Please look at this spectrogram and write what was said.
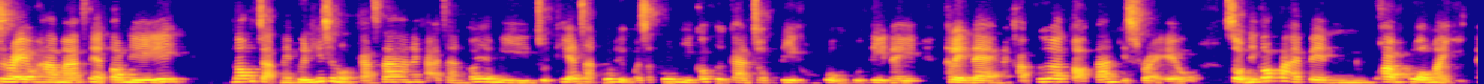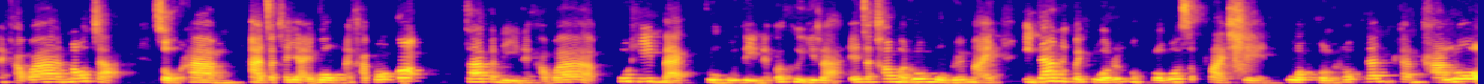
สราเอลฮามาสเนี่ยตอนนี้นอกจากในพื้นที่ฉนวนกาซานะคะอาจารย์ก็ยังมีจุดที่อาจารย์พูดถึงเมื่อสักครู่นี้ก็คือการโจมตีของกลุ่มฮูตีในทะเลแดงนะคะเพื่อต่อต้านอิสราเอล ส่วนนี้ก็กลายเป็นความกลัวใหม่อีกนะคะว่านอกจากสงครามอาจจะขยายวงนะคะเพราะก็ ทราบกันดีนะคะว่าผู้ที่แบ็กกลุ่มฮูตีเนี่ยก็คืออิหร่านเอ๊ะจะเข้ามาร่วมวงด้วยไหม อีกด้านหนึ่งไปกลัวเรื่องของ global supply chain กลัวผลกระทบด้านการค้าโลก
